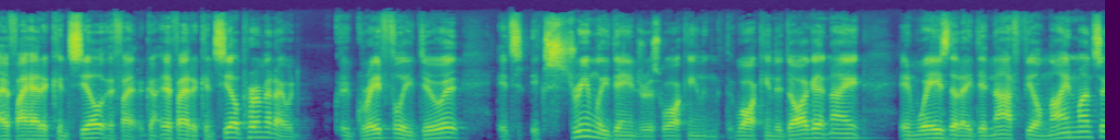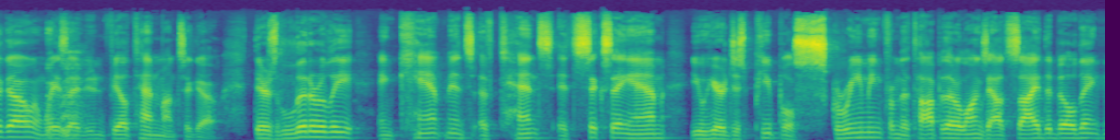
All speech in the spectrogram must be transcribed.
If I had a conceal, if I had a, if I had a conceal permit, I would gratefully do it. It's extremely dangerous walking walking the dog at night in ways that I did not feel nine months ago, in ways that I didn't feel ten months ago. There's literally encampments of tents at 6 a.m. You hear just people screaming from the top of their lungs outside the building.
